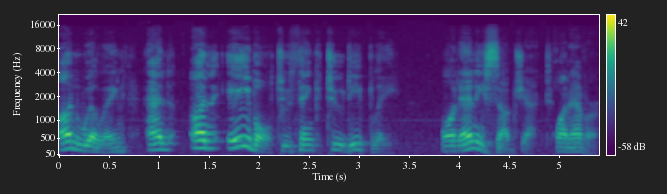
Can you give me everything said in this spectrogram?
unwilling and unable to think too deeply on any subject whatever.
